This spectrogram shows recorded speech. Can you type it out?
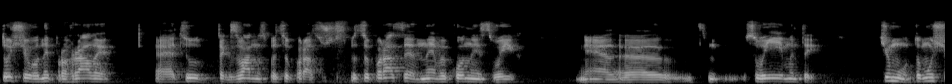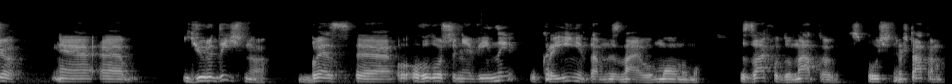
то, що вони програли е, цю так звану спецоперацію. Що спецоперація не виконує своїх е, своєї мети. Чому? Тому що юридично без оголошення війни в Україні, там не знаю, умовному заходу, НАТО, Сполученим Штатам,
